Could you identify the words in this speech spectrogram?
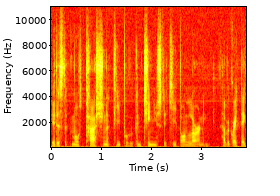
It is the most passionate people who continuously keep on learning. Have a great day.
